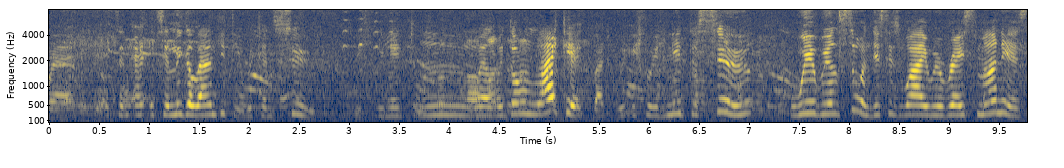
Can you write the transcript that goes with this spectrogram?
uh, it's, an, it's a legal entity. We can sue if we need to. Well, we don't like it, but we, if we need to sue, we will sue. And this is why we raise monies,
